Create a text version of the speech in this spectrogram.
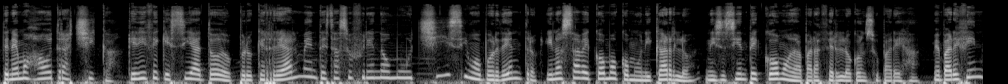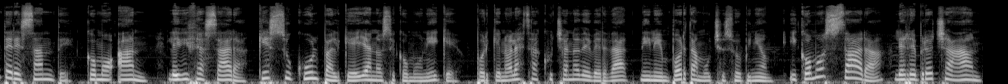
tenemos a otra chica que dice que sí a todo, pero que realmente está sufriendo muchísimo por dentro y no sabe cómo comunicarlo, ni se siente cómoda para hacerlo con su pareja. Me parece interesante como Anne le dice a Sara que es su culpa el que ella no se comunique, porque no la está escuchando de verdad, ni le importa mucho su opinión. Y como Sara le reprocha a Anne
